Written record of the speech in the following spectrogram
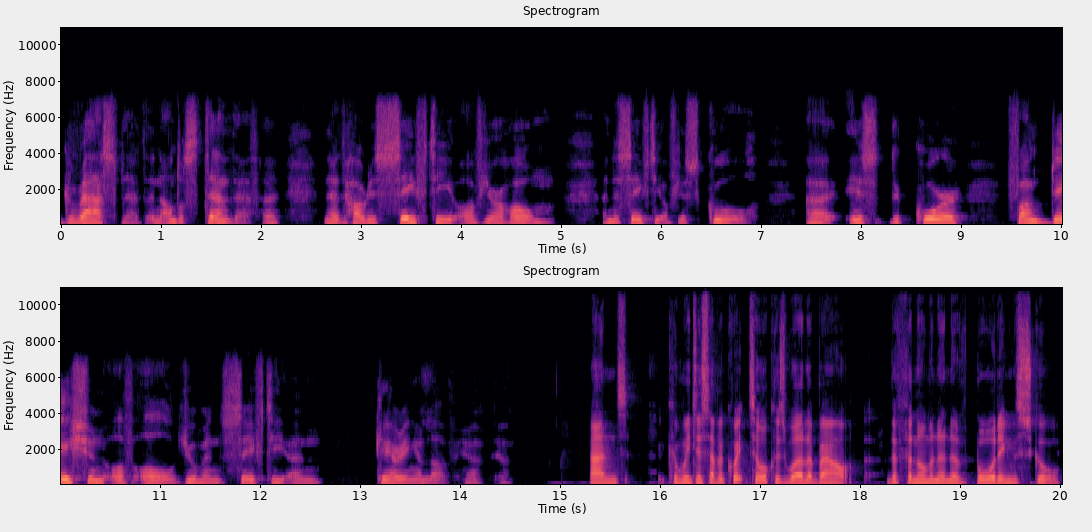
grasp that and understand that. Huh? That how the safety of your home and the safety of your school uh, is the core foundation of all human safety and caring and love. Yeah, yeah. And can we just have a quick talk as well about the phenomenon of boarding school,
